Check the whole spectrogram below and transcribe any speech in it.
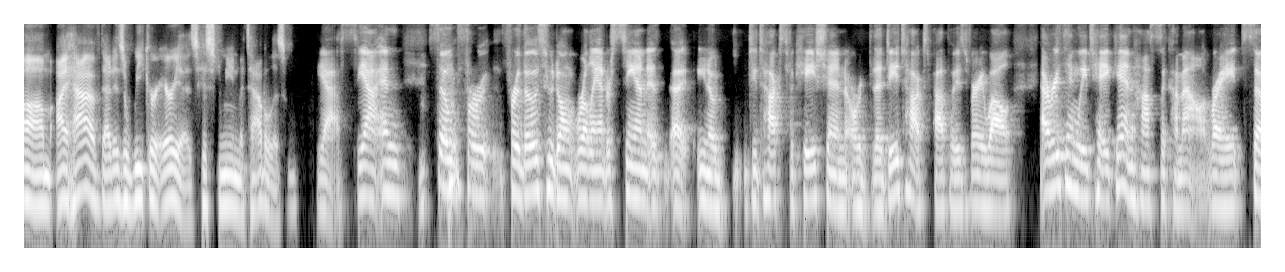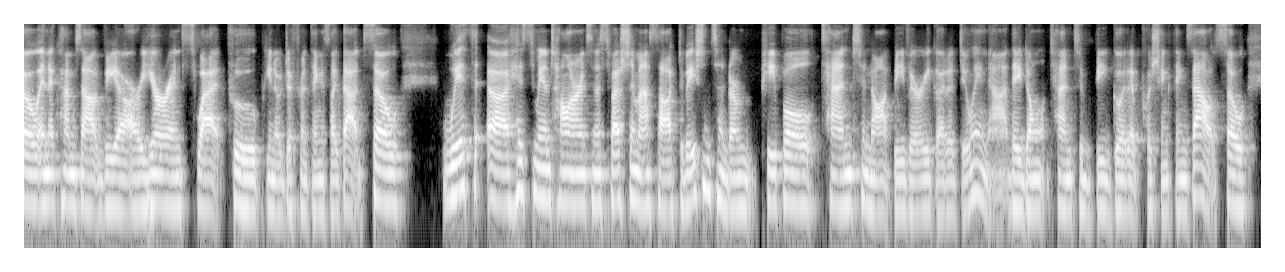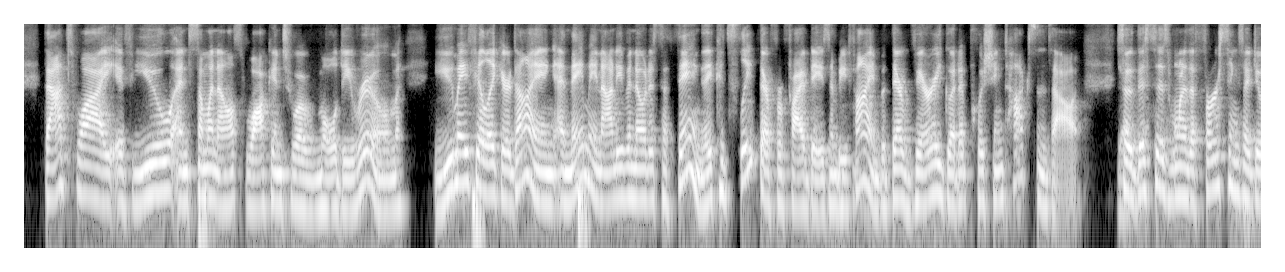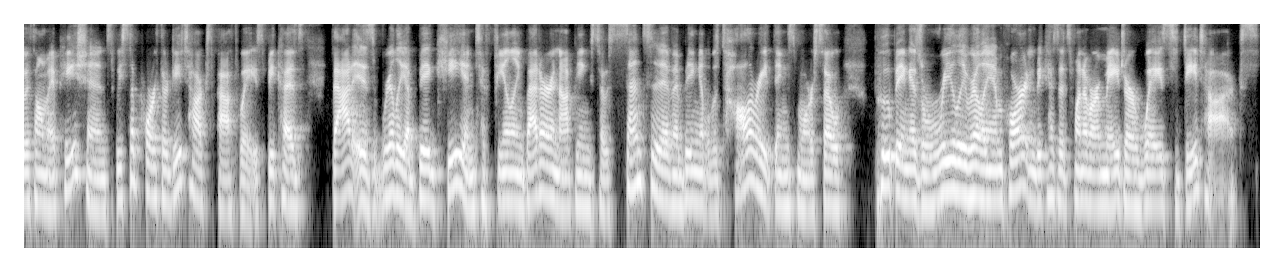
um, I have that is a weaker area is histamine metabolism. Yes. Yeah. And so mm-hmm. for for those who don't really understand uh, you know detoxification or the detox pathways very well, everything we take in has to come out, right? So and it comes out via our urine, sweat, poop, you know, different things like that. So with uh, histamine intolerance and especially mast cell activation syndrome, people tend to not be very good at doing that. They don't tend to be good at pushing things out. So that's why if you and someone else walk into a moldy room, you may feel like you're dying and they may not even notice a thing. They could sleep there for five days and be fine, but they're very good at pushing toxins out. So, this is one of the first things I do with all my patients. We support their detox pathways because that is really a big key into feeling better and not being so sensitive and being able to tolerate things more. So, pooping is really, really important because it's one of our major ways to detox.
